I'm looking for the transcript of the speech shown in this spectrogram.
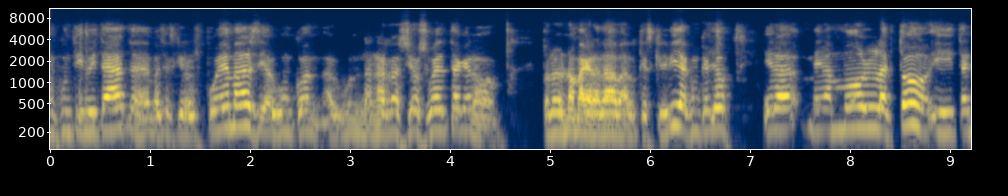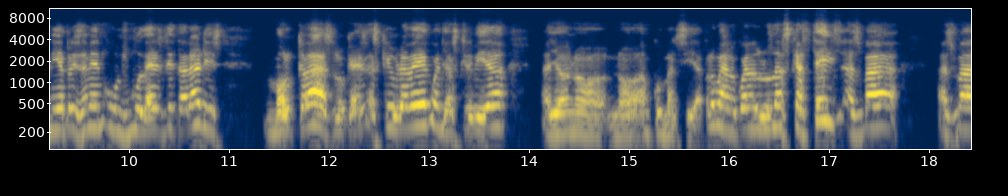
en continuïtat, eh? vaig escriure els poemes i algun alguna narració suelta que no, però no m'agradava el que escrivia, com que jo era, era molt lector i tenia precisament uns models literaris molt clars el que és escriure bé, quan jo escrivia allò no, no em convencia. Però bueno, quan el dels castells es va, es va,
